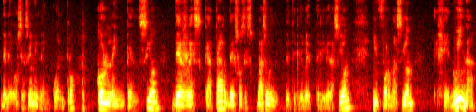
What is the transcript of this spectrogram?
de negociación y de encuentro con la intención de rescatar de esos espacios de deliberación información genuina,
